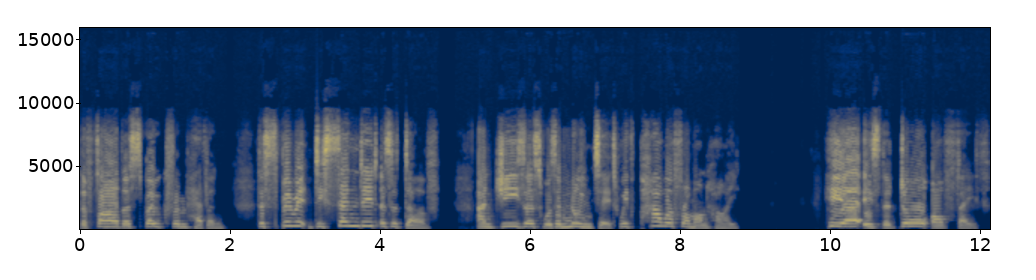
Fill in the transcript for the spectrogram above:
The Father spoke from heaven, the Spirit descended as a dove, and Jesus was anointed with power from on high. Here is the door of faith,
